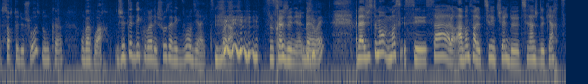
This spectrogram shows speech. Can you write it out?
sortes de choses, donc euh, on va voir. Je vais peut-être découvrir des choses avec vous en direct. Voilà. Ce serait génial. ben ouais. Bah justement, moi c'est- ça. Alors avant de faire le petit rituel de tirage de cartes,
